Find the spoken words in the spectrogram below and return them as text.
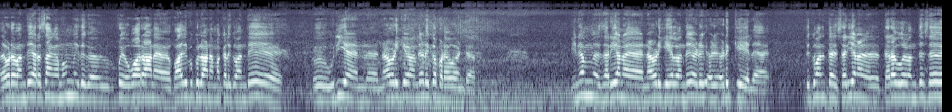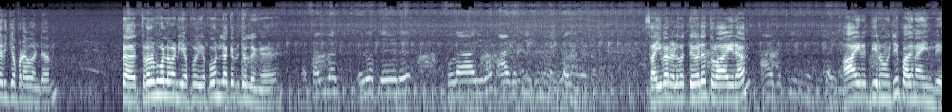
அதோட வந்து அரசாங்கமும் இதுக்கு இப்போ எவ்வாறான பாதிப்புக்குள்ளான மக்களுக்கு வந்து உ- உரிய ந- நடவடிக்கை வந்து எடுக்கப்பட வேண்டும். இன்னும் சரியான நடவடிக்கைகள் வந்து எடு எடு- எடுக்கையில இதுக்கு வந்து த- சரியான தரவுகள் வந்து சேகரிக்கப்பட வேண்டும். தொடர்பு கொள்ள வேண்டிய ஃபோன் இலக்கத்தை சொல்லுங்க. சைபர் எழுபத்தேழு தொள்ளாயிரம் ஆயிரத்தி ஆயிரத்தி இருநூற்றி பதினைந்து.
